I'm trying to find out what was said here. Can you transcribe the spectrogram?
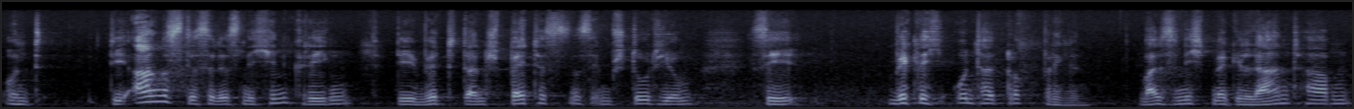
Und die Angst, dass sie das nicht hinkriegen, die wird dann spätestens im Studium sie wirklich unter Druck bringen, weil sie nicht mehr gelernt haben,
